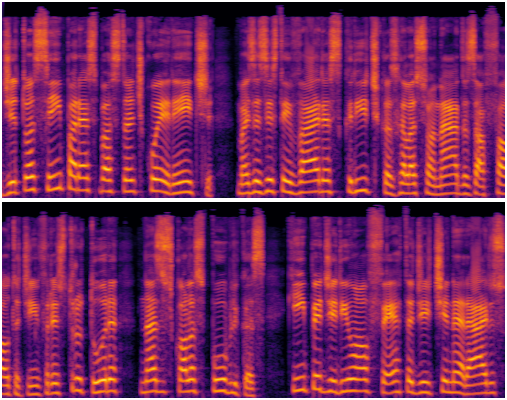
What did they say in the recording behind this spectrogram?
Dito assim, parece bastante coerente, mas existem várias críticas relacionadas à falta de infraestrutura nas escolas públicas, que impediriam a oferta de itinerários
